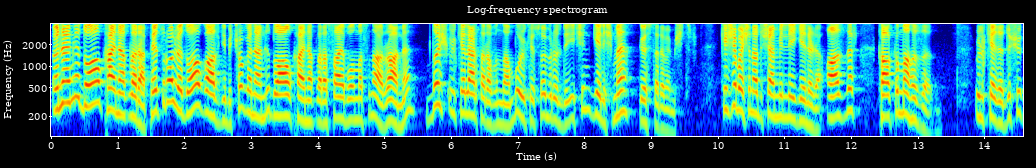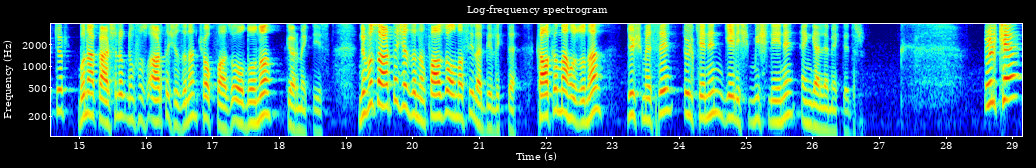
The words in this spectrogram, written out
önemli doğal kaynaklara, petrol ve doğal gaz gibi çok önemli doğal kaynaklara sahip olmasına rağmen dış ülkeler tarafından bu ülke sömürüldüğü için gelişme gösterememiştir. Kişi başına düşen milli geliri azdır, kalkınma hızı ülkede düşüktür. Buna karşılık nüfus artış hızının çok fazla olduğunu görmekteyiz. Nüfus artış hızının fazla olmasıyla birlikte kalkınma hızının düşmesi ülkenin gelişmişliğini engellemektedir. Ülke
